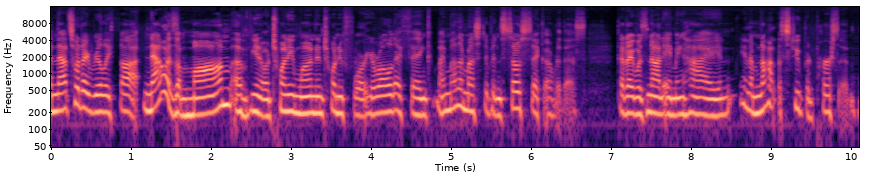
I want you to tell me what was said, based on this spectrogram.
And that's what I really thought. Now as a mom of, you know, a 21 and 24 year old, I think my mother must have been so sick over this that I was not aiming high and, you know, I'm not a stupid person.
